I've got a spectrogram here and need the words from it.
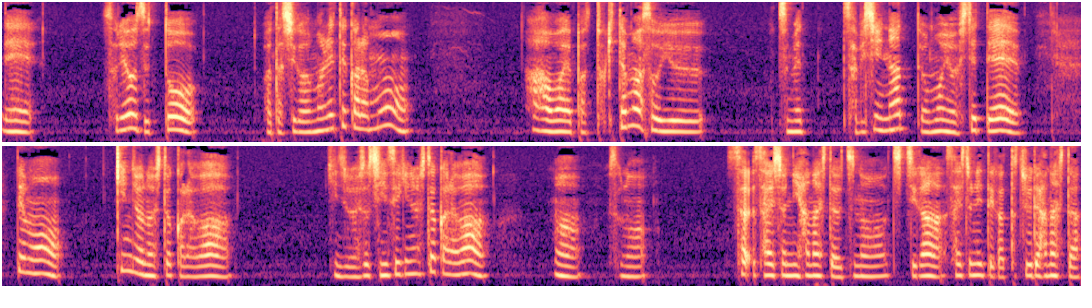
でそれをずっと私が生まれてからも母はやっぱ時たまそういう冷寂しいなって思いをしててでも近所の人からは近所の人親戚の人からはまあその最初に話したうちの父が最初にっていうか途中で話した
